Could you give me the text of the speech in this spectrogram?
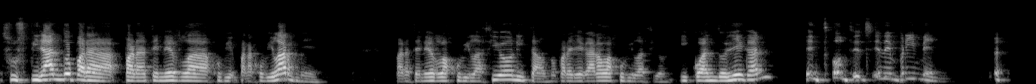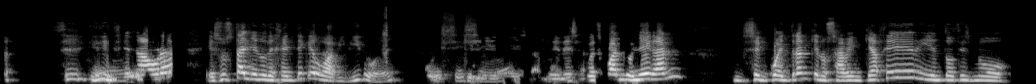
suspirando para, para, tener la, para jubilarme, para tener la jubilación y tal, ¿no? para llegar a la jubilación. Y cuando llegan, entonces se deprimen. Sí, y dicen ahora, eso está lleno de gente que lo ha vivido, ¿eh? sí, sí, después cuando llegan se encuentran que no saben qué hacer y entonces no,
